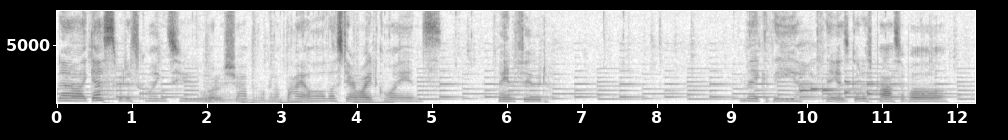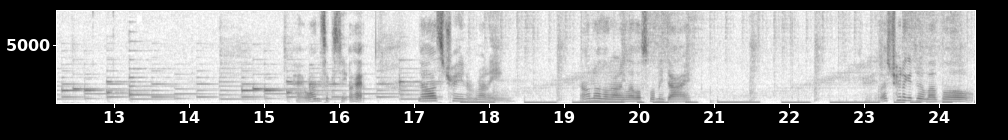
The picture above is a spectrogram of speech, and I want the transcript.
now I guess we're just going to go to the shop and we're gonna buy all the steroid coins. I mean, food. Make the thing as good as possible. Okay, 116. Okay. Now let's train running. I don't know the running level, so let me die. Okay, let's try to get to level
